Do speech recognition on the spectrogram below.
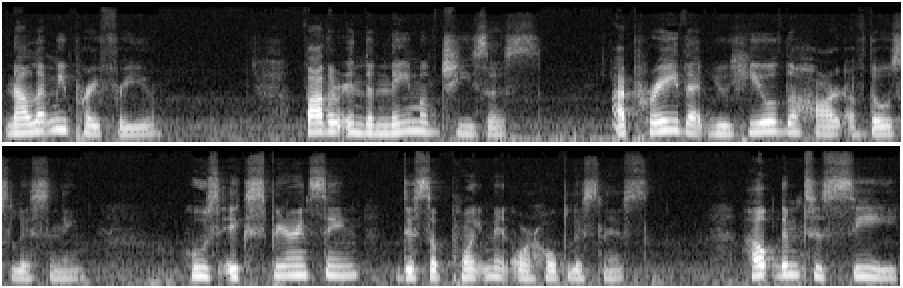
Now, let me pray for you. Father, in the name of Jesus, I pray that you heal the heart of those listening who's experiencing disappointment or hopelessness. Help them to see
